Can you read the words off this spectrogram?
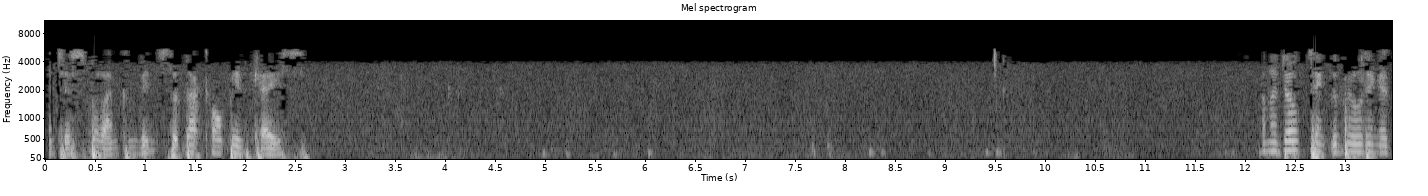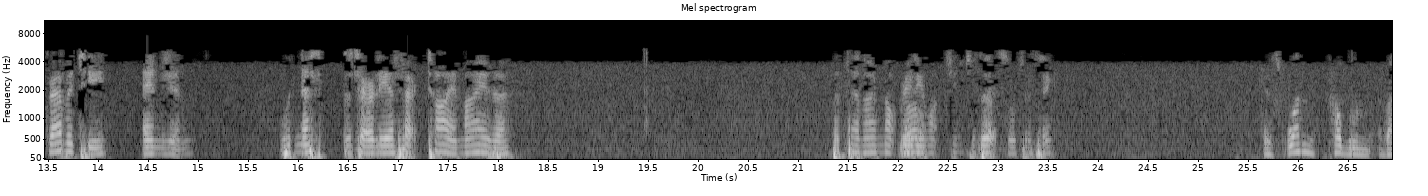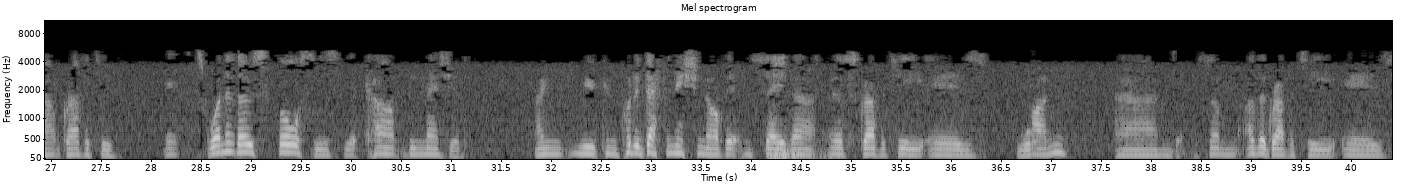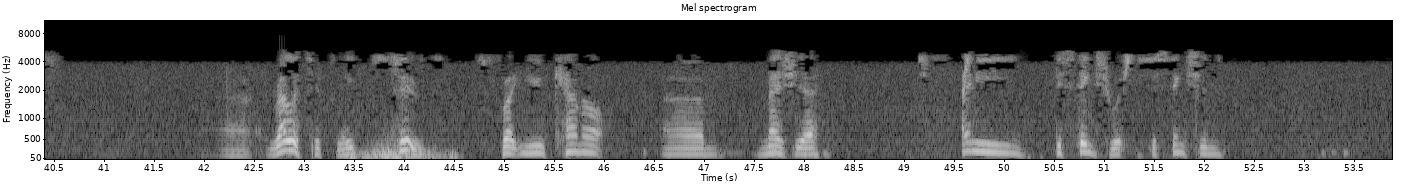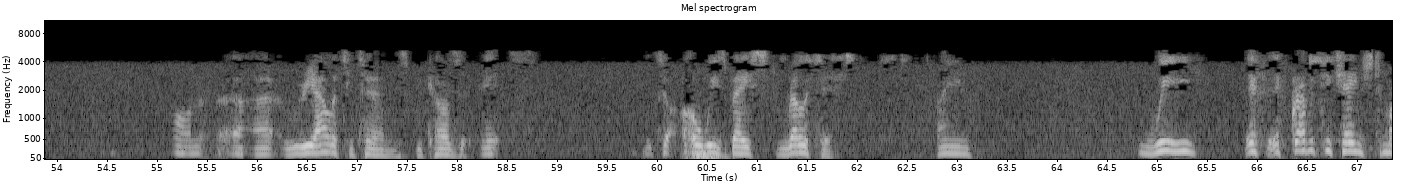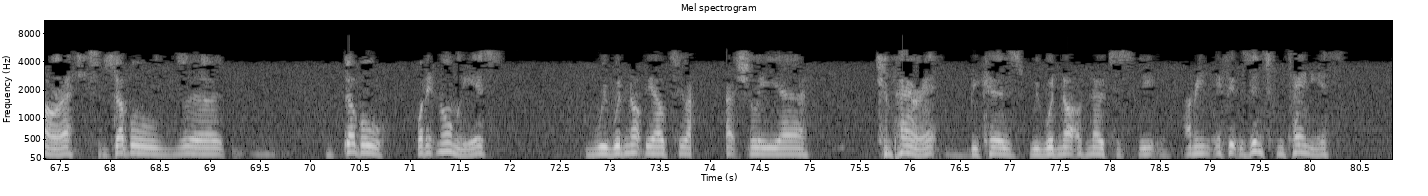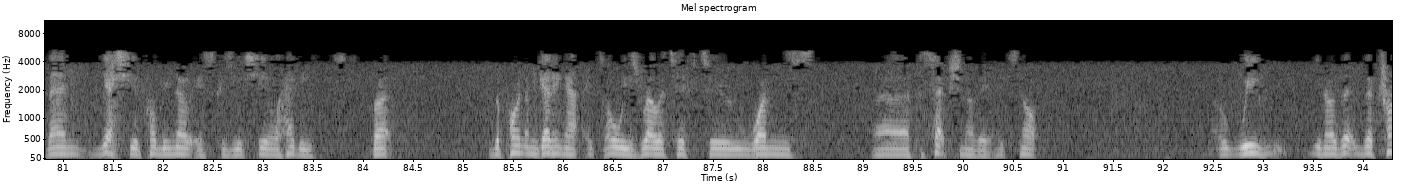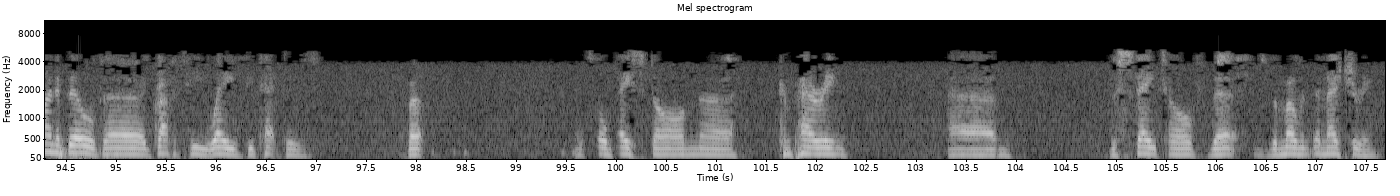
scientist, but I'm convinced that that can't be the case. And I don't think the building a gravity engine would necessarily affect time either. But then I'm not really well, much into that sort of thing. There's one problem about gravity. It's one of those forces that can't be measured. And you can put a definition of it and say that Earth's gravity is one and some other gravity is uh, relatively two, but you cannot um, measure any distinction, distinction on uh, reality terms because it's it's always based relative. I mean, we if if gravity changed tomorrow to double the double what it normally is, we would not be able to actually uh, compare it because we would not have noticed the. I mean, if it was instantaneous, then yes, you'd probably notice because you'd feel heavy. But the point I'm getting at, it's always relative to one's uh, perception of it. It's not. You know, we, you know, they're, they're trying to build uh, gravity wave detectors, but it's all based on uh, comparing um, the state of the the moment they're measuring.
